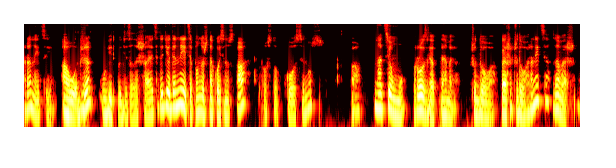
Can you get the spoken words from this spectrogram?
границею. А отже, у відповіді залишається тоді одиниця помножити косинус А, просто косинус А. На цьому розгляд теми чудова, перша чудова границя завершено.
